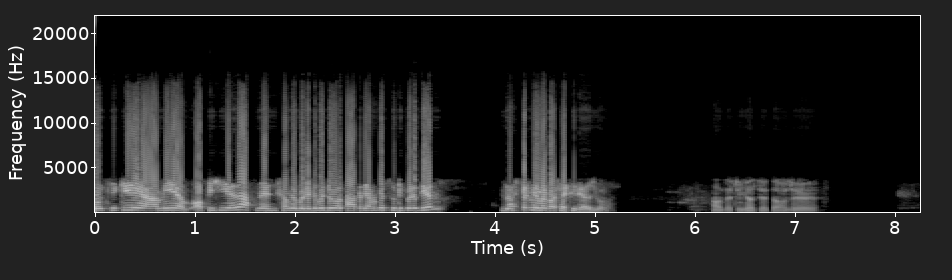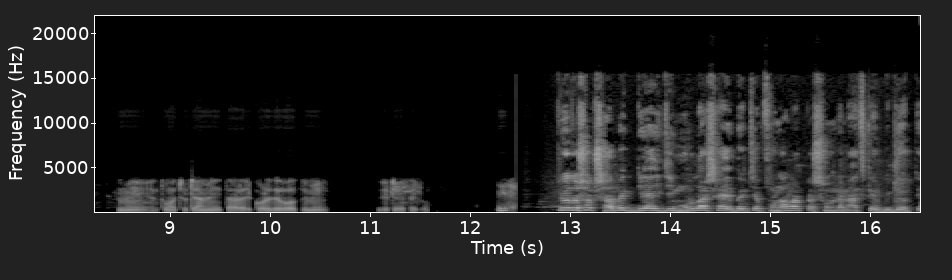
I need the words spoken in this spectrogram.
বলছি কি আমি অফিসে গেলে আপনার সঙ্গে বলে দেবো তো তাড়াতাড়ি আমাকে ছুটি করে দিন দশটা আমি আমার বাসায় ফিরে আসব। আচ্ছা ঠিক আছে তাহলে তুমি তোমার ছুটি আমি তাড়াতাড়ি করে দেবো তুমি রেডি হয়ে থেকো। প্রিয় দর্শক, সাবেক ডিআইজি মোল্লা সাহেবের যে ফোন আলাপটা শুনলেন আজকের ভিডিওতে,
